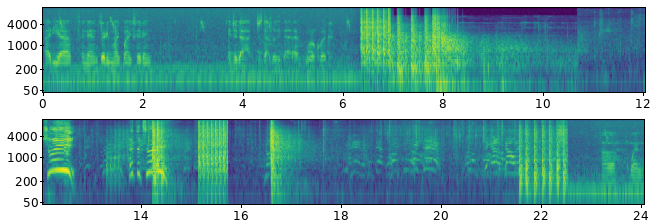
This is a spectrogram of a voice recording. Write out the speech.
IDF, and then 30 mike mikes hitting. It just got just got really bad at real quick. Tree! Hit the tree! Uh, when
